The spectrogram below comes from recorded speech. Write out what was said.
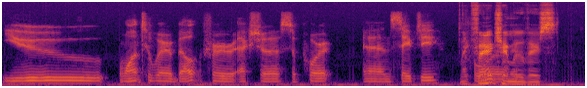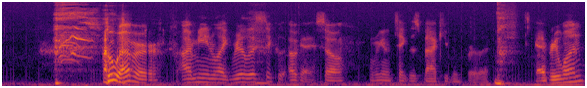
You want to wear a belt for extra support and safety Like furniture movers. whoever. I mean, like realistically. Okay, so we're gonna take this back even further. Everyone,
